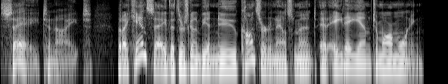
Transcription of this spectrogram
say tonight, but I can say that there's going to be a new concert announcement at 8 a.m. tomorrow morning.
